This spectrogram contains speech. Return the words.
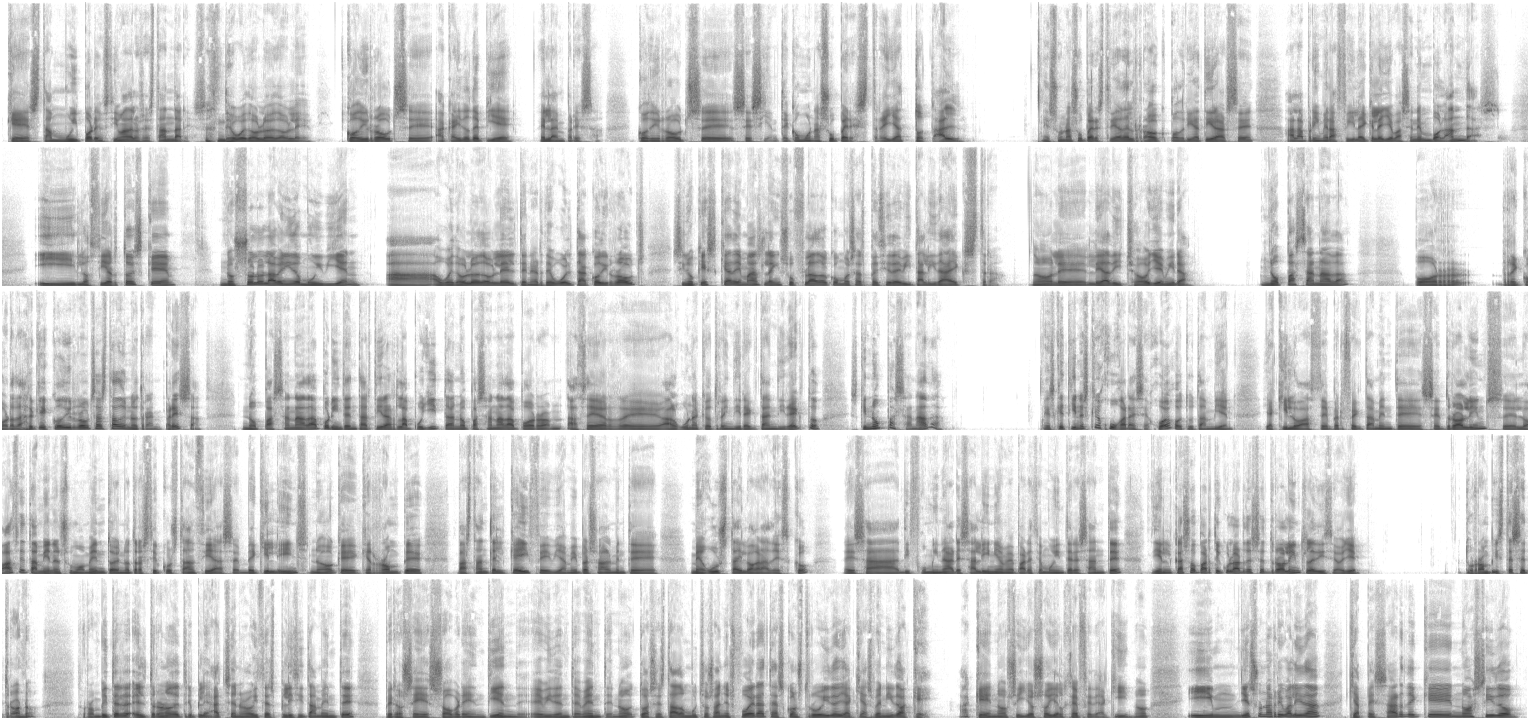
que está muy por encima de los estándares de WWE. Cody Rhodes se ha caído de pie en la empresa. Cody Rhodes se, se siente como una superestrella total. Es una superestrella del rock. Podría tirarse a la primera fila y que le llevasen en volandas. Y lo cierto es que no solo le ha venido muy bien a, WWE el tener de vuelta a Cody Rhodes, sino que es que además le ha insuflado como esa especie de vitalidad extra, ¿no? Le, ha dicho, oye, mira, no pasa nada por recordar que Cody Rhodes ha estado en otra empresa. No pasa nada por intentar tirar la pullita, no pasa nada por hacer eh, alguna que otra indirecta en directo. Es que no pasa nada. Es que tienes que jugar a ese juego tú también. Y aquí lo hace perfectamente Seth Rollins, eh, lo hace también en su momento, en otras circunstancias, eh, Becky Lynch, ¿no? Que, que rompe bastante el kayfabe y a mí personalmente me gusta y lo agradezco esa difuminar esa línea me parece muy interesante. Y en el caso particular de Seth Rollins le dice, oye, tú rompiste ese trono. Tú rompiste el trono de Triple H, no lo dice explícitamente, pero se sobreentiende, evidentemente, ¿no? Tú has estado muchos años fuera, te has construido y aquí has venido a qué? ¿A qué, no? Si yo soy el jefe de aquí, ¿no? Y, y es una rivalidad que a pesar de que no ha sido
